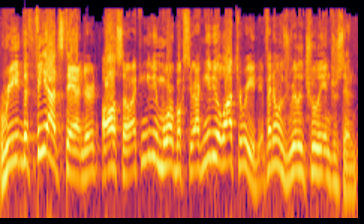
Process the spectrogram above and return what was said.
Read the fiat standard also. I can give you more books here. I can give you a lot to read if anyone's really truly interested.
